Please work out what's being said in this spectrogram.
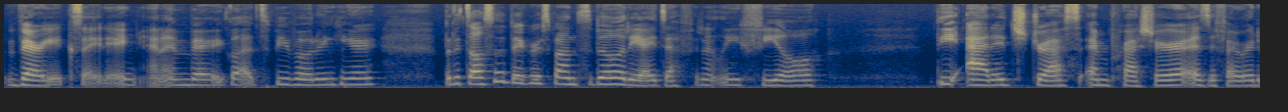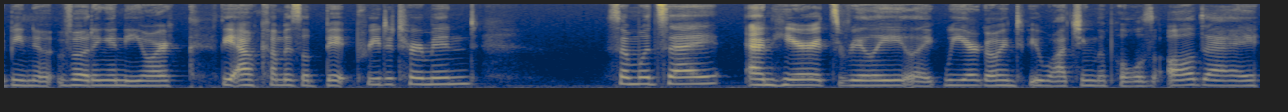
very exciting, and I'm very glad to be voting here. But it's also a big responsibility. I definitely feel the added stress and pressure as if I were to be no- voting in New York. The outcome is a bit predetermined some would say. And here it's really like we are going to be watching the polls all day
